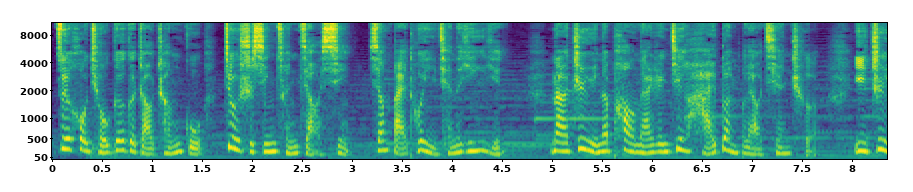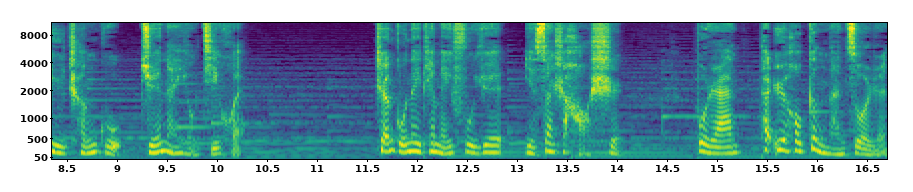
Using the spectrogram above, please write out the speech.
最后求哥哥找陈谷，就是心存侥幸，想摆脱以前的阴影。哪至于那胖男人竟还断不了牵扯，以至于陈谷绝难有机会。陈谷那天没赴约也算是好事，不然他日后更难做人。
